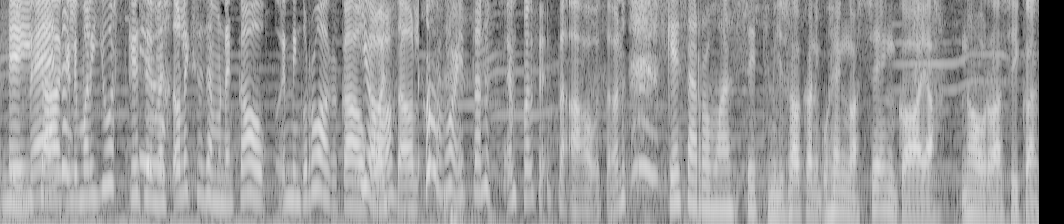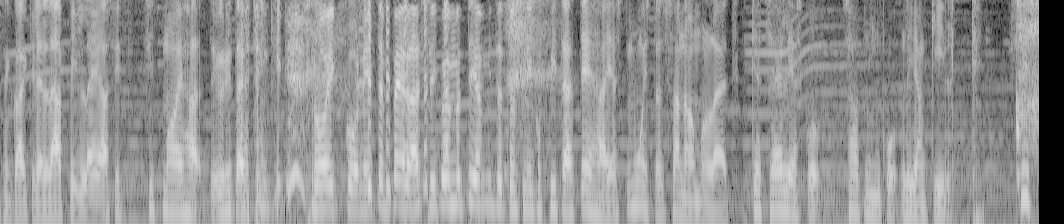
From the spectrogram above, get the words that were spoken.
nimen? Ei saakeli, mä olin just kysymässä, että oliko se semmoinen kaup- niinku ruokakaupoissa? Joo, oli? mä voittanut semmoisesta auton. Kesäromanssit. Missä alkaa niinku hengaa senkaa ja nauraa sikan sen kaikille läpille ja sit, sit mä ihan yritän jotenkin roikkuu niiden perässä, kun en mä tiedä mitä tuossa niinku pitää tehdä. Ja sitten muistan sanoa mulle, että tiedätkö Elias, kun sä oot niinku liian kiltti. Sitten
